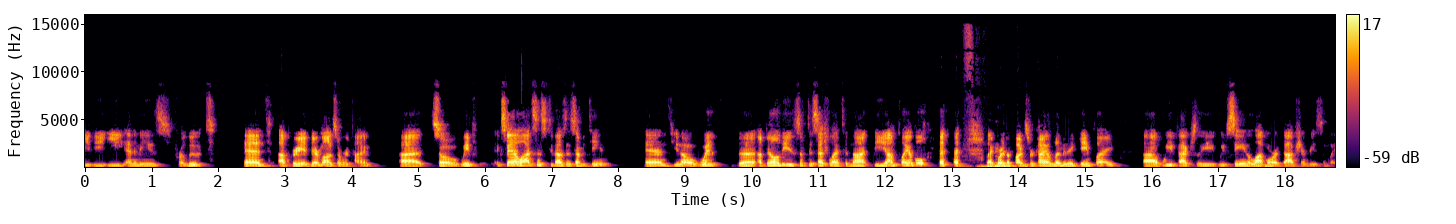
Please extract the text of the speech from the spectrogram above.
PvE enemies for loot and upgrade their mods over time. Uh, so we've expanded a lot since 2017. And, you know, with the abilities of Decentraland to not be unplayable, like where the mm-hmm. bugs were kind of limiting gameplay, uh, we've actually, we've seen a lot more adoption recently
